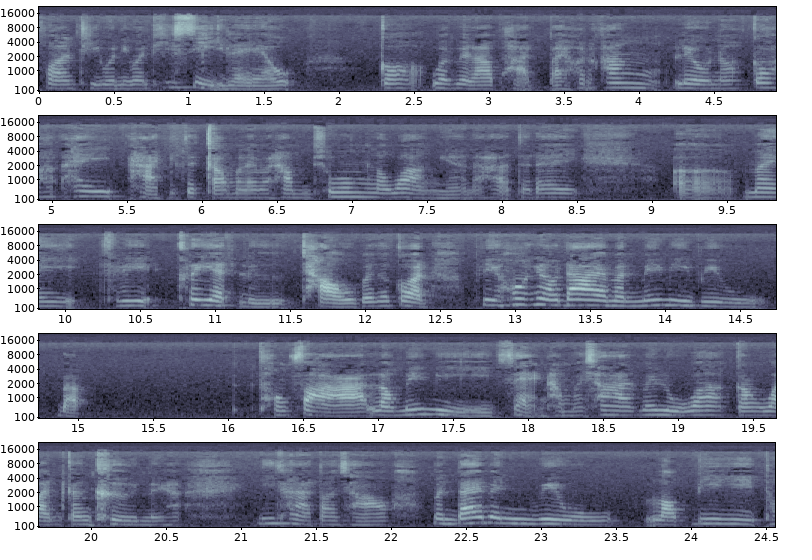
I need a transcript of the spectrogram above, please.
คอนทีวันนี้วันที่ 4 แล้ว ก็วันเวลาผ่านไปค่อนข้างเร็วเนาะก็ให้หากิจกรรมอะไรมาทำช่วงระหว่างเนี้ยนะคะ จะได้ ไม่เครียดหรือเฉาไปซะก่อนพอดีห้องที่เราได้มันไม่มีวิวแบบท้องฟ้าเราไม่มีแสงธรรมชาติ ไม่รู้ว่ากลางวันกลางคืนเลยค่ะนี่ขนาดตอนเช้ามันได้เป็นวิวล็อบบี้โถ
